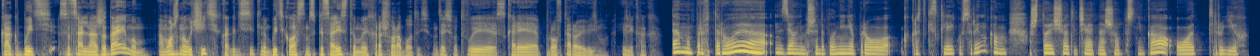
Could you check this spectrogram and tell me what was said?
как быть социально ожидаемым, а можно учить, как действительно быть классным специалистом и хорошо работать. То есть вот вы скорее про второе, видимо, или как? Да, мы про второе сделали небольшое дополнение про как раз-таки склейку с рынком. Что еще отличает нашего выпускника от других?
